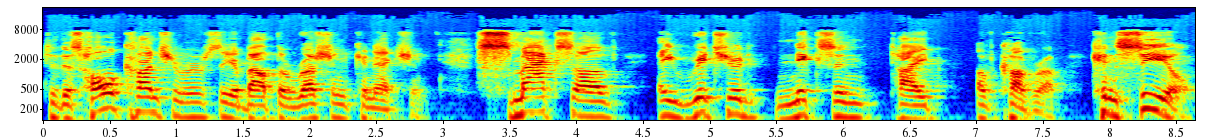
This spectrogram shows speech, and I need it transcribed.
to this whole controversy about the Russian connection smacks of a Richard Nixon type of cover up. Conceal,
